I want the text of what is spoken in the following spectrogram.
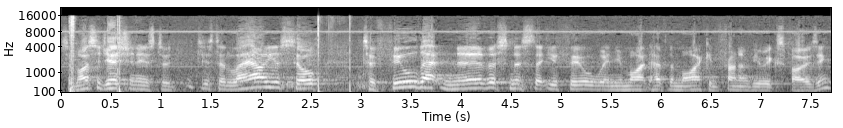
So my suggestion is to just allow yourself to feel that nervousness that you feel when you might have the mic in front of you exposing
